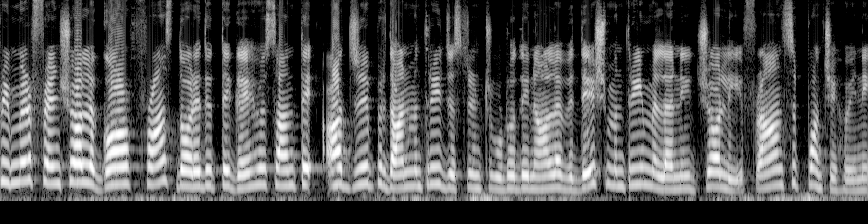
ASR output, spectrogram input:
ਪ੍ਰੀਮੀਅਰ ਫ੍ਰੈਂਸ਼ੋਆ ਲਗੌਰ ਫਰਾਂਸ ਦੌਰੇ ਦੇ ਉੱਤੇ ਗਏ ਹੋਏ ਸਨ ਤੇ ਅੱਜ ਪ੍ਰਧਾਨ ਮੰਤਰੀ ਜਸਟਿਨ ਟਰੂਡੋ ਦੇ ਨਾਲ ਵਿਦੇਸ਼ ਮੰਤਰੀ ਮੈਲਾਨੀ ਜੋਲੀ ਫਰਾਂਸ ਪਹੁੰਚੇ ਹੋਏ ਨੇ।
